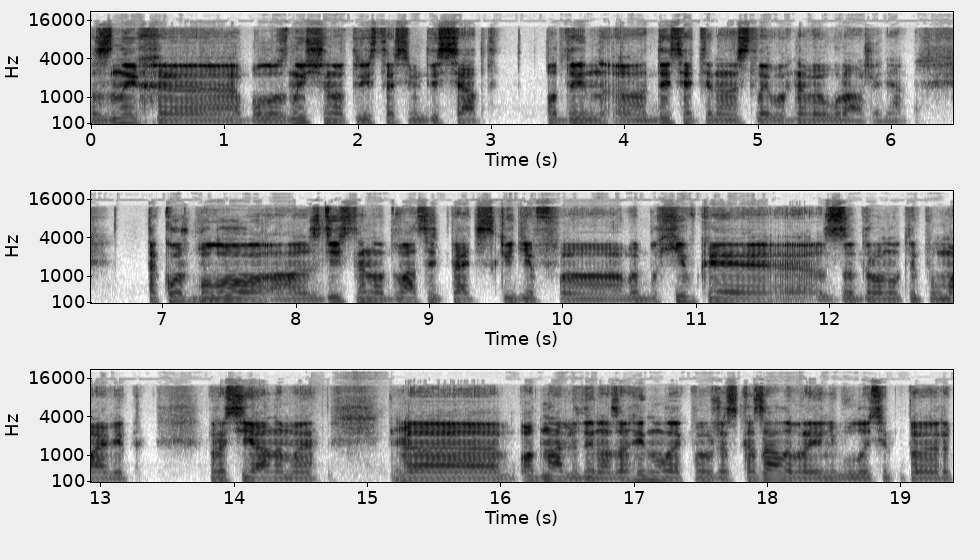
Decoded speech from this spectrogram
З них е, було знищено 371, е, 10 нанесли вогневе ураження. Також було е, здійснено 25 скидів вибухівки з дрону типу Mavic росіянами. Е, Одна людина загинула, як ви вже сказали, в районі вулиці е,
